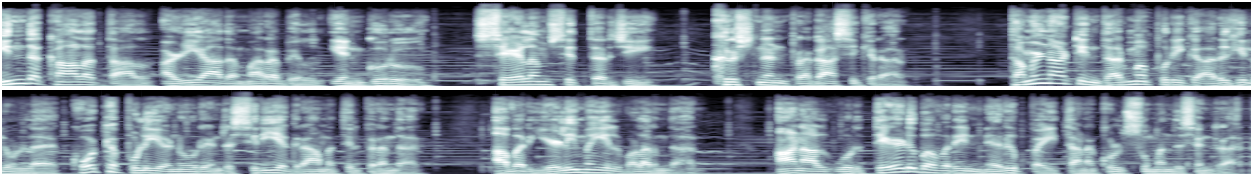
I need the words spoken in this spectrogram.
இந்த காலத்தால் அழியாத மரபில் என் குரு சேலம் சித்தர்ஜி கிருஷ்ணன் பிரகாசிக்கிறார். தமிழ்நாட்டின் தர்மபுரிக்கு அருகில் உள்ள கோட்டப்புளியனூர் என்ற சிறிய கிராமத்தில் பிறந்தார். அவர் எளிமையில் வளர்ந்தார். ஆனால் ஒரு தேடுபவரின் நெருப்பை தனக்குள் சுமந்து சென்றார்.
